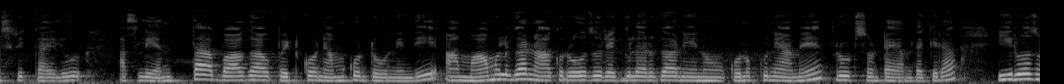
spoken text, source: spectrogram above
ఉసిరికాయలు అసలు ఎంత బాగా పెట్టుకొని అమ్ముకుంటూ ఉండింది. ఆ మామూలుగా నాకు రోజు రెగ్యులర్గా నేను కొనుక్కునే ఆమె ఫ్రూట్స్ ఉంటాయి ఆమె దగ్గర. ఈరోజు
